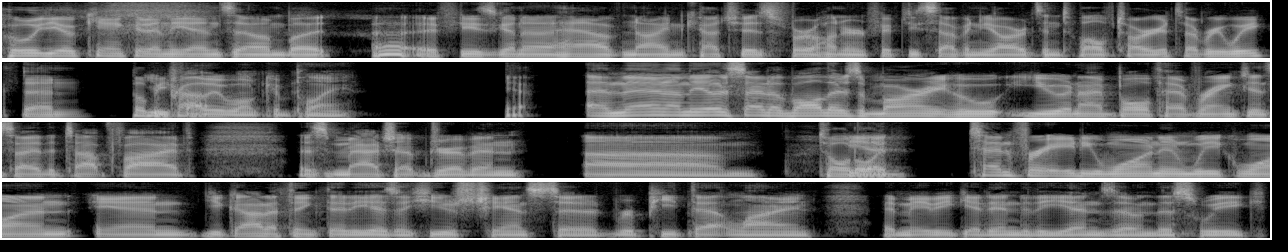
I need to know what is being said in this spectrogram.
Julio can't get in the end zone, but uh, if he's going to have nine catches for 157 yards and 12 targets every week, then he'll you be probably fine. won't complain. Yeah. And then on the other side of the ball, there's Amari, who you and I both have ranked inside the top five. This matchup driven. Um, Totally. Had 10 for 81 in week one, and you got to think that he has a huge chance to repeat that line and maybe get into the end zone this week.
